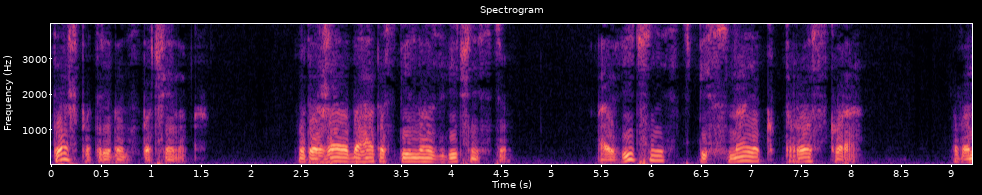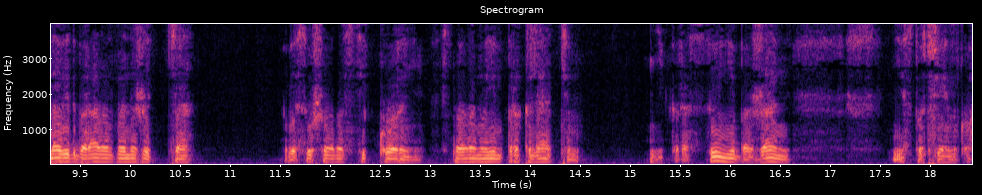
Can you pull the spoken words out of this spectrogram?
теж потрібен спочинок. У держави багато спільного з вічністю, а вічність пісна, як проскора. Вона відбирала в мене життя, висушувала всі корені, стала моїм прокляттям. Ні краси, ні бажань, ні спочинку.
